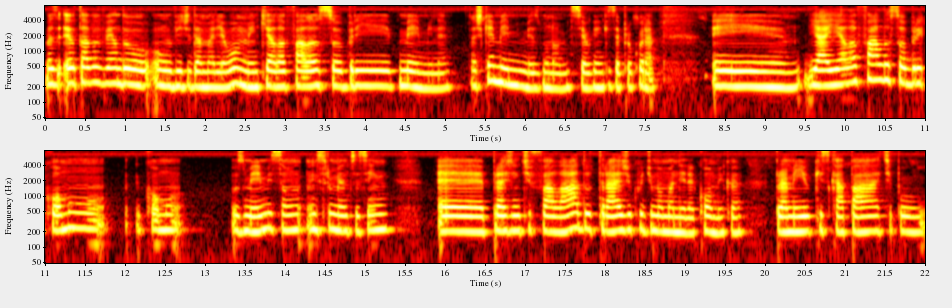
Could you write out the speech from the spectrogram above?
Mas eu tava vendo um vídeo da Maria Homem que ela fala sobre meme, né? Acho que é meme mesmo o nome, se alguém quiser procurar. E, e aí ela fala sobre como, como os memes são instrumentos, assim, é, pra gente falar do trágico de uma maneira cômica para meio que escapar, tipo,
